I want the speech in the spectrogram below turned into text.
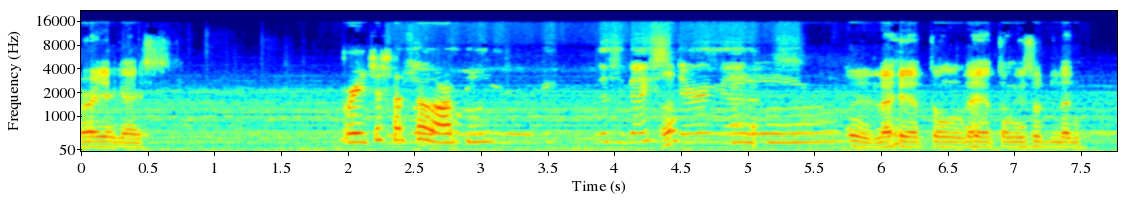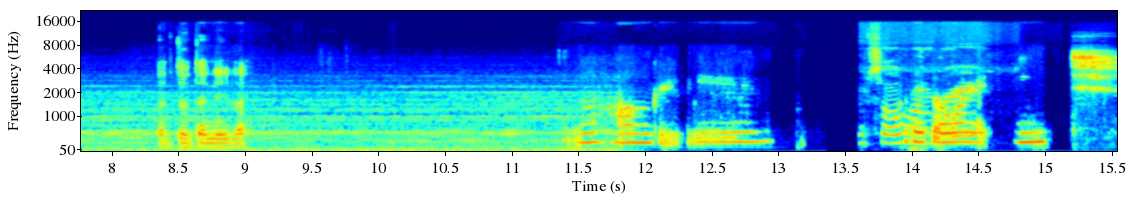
Where are you guys? We're just at the lobby. This guy's huh? staring at us. Mm. Ay, lahi atong, lahi atong isudlan. Ato ta nila. I'm hungry. I'm so hungry. I don't want to eat.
